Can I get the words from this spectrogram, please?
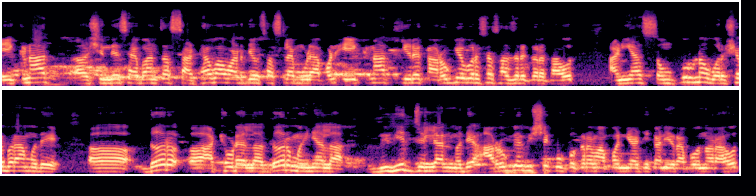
एकनाथ शिंदे साहेबांचा साठावा वाढदिवस असल्यामुळे आपण एकनाथ हिरक आरोग्य वर्ष साजरं करत आहोत. आणि या संपूर्ण वर्षभरामध्ये अ, दर आठवड्याला दर महिन्याला विविध जिल्ह्यांमध्ये आरोग्यविषयक उपक्रम आपण या ठिकाणी राबवणार आहोत.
